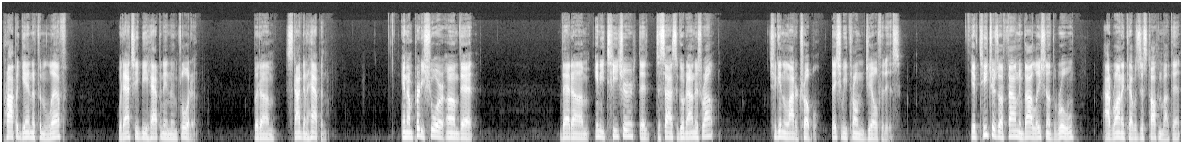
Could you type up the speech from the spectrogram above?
propaganda from the left would actually be happening in Florida. But um, it's not going to happen. And I'm pretty sure um, that that um, any teacher that decides to go down this route should get in a lot of trouble. They should be thrown in jail for this. If teachers are found in violation of the rule, ironic, I was just talking about that,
